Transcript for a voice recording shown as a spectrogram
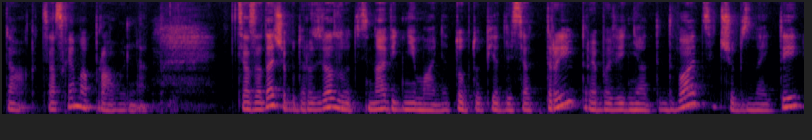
Так, ця схема правильна. Ця задача буде розв'язуватися на віднімання. Тобто 53 треба відняти 20, щоб знайти,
